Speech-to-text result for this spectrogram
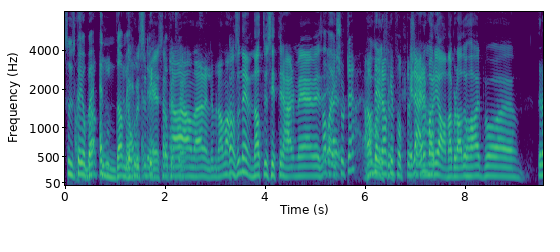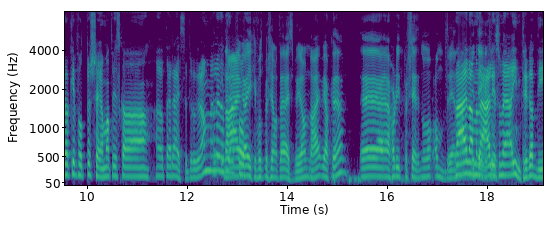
Så du skal jobbe. To- enda mer. dobbelt så mye. Ja, det er veldig bra, da. Kan også nevne at du sitter her med Hawaiiskjorte. Ja, dere har ikke fått beskjed. Eller er det Mariana-bladet du har på Dere har ikke fått beskjed om at vi skal At det er reiseprogram, eller? At Nei, har vi har ikke fått beskjed om at det er reiseprogram. Nei, vi har ikke det. Eh, har du gitt beskjed til noen andre? enn Nei da, men det er liksom, jeg har inntrykk av at de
